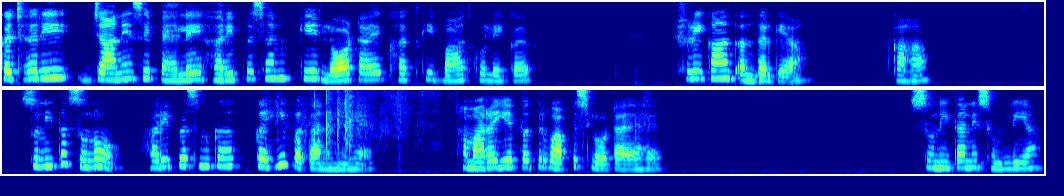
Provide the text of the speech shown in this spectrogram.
कचहरी जाने से पहले हरिप्रसन्न के लौट आए खत की बात को लेकर श्रीकांत अंदर गया। कहा, सुनीता सुनो हरिप्रसन्न का कहीं पता नहीं है। हमारा ये पत्र वापस लौट आया है। सुनीता ने सुन लिया।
